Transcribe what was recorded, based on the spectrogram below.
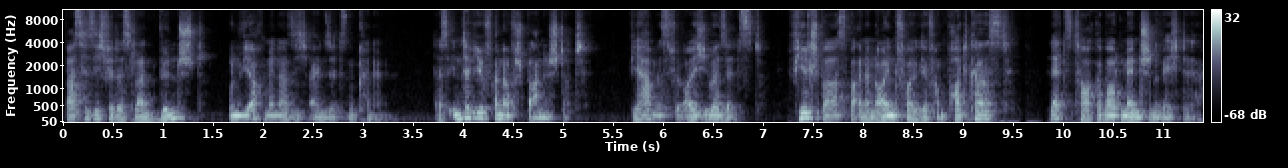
was sie sich für das Land wünscht und wie auch Männer sich einsetzen können. Das Interview fand auf Spanisch statt. Wir haben es für euch übersetzt. Viel Spaß bei einer neuen Folge vom Podcast Let's Talk About Menschenrechte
